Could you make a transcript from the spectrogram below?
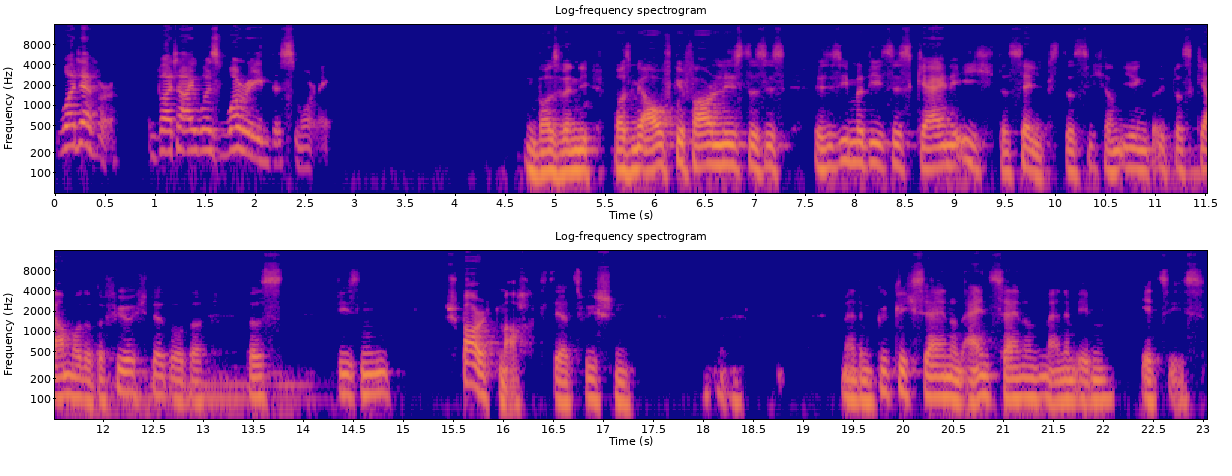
whatever. But I was worried this morning. Was, wenn ich, was mir aufgefallen ist, das ist, es ist immer dieses kleine Ich, das Selbst, das sich an irgendetwas klammert oder fürchtet oder das diesen Spalt macht, der zwischen äh, meinem Glücklichsein und Einssein und meinem eben Jetzt ist.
